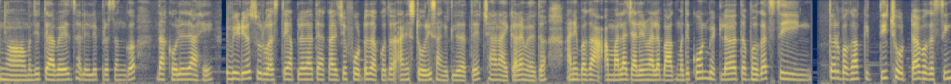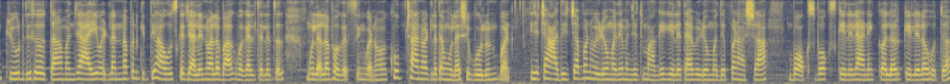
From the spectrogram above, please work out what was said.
म्हणजे त्यावेळेस झालेले प्रसंग दाखवलेले आहे. व्हिडिओ सुरू असते. आपल्याला त्या काळचे फोटो दाखवतात आणि स्टोरी सांगितली जाते. छान ऐकायला मिळतं. आणि बघा आम्हाला जालियनवाला बागमध्ये कोण भेटलं तर भगत सिंग. तर बघा किती छोटा भगतसिंग क्यूट दिसत होता. म्हणजे आई वडिलांना पण किती हाऊस का जालियनवाला बाग बघायला चालत तर मला भगतसिंग बनवा. खूप छान वाटलं त्या मुलाशी बोलून पण याच्या आधीच्या पण व्हिडिओमध्ये म्हणजे मागे गेले त्या व्हिडिओमध्ये पण अशा बॉक्स बॉक्स केलेल्या आणि कलर केलेलं होतं.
